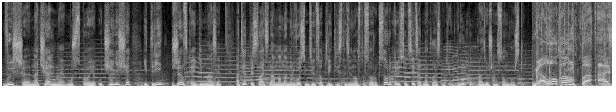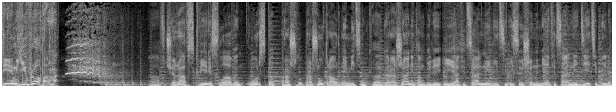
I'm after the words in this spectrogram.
высшее начальное мужское училище и три женская гимназия. Ответ присылайте нам на номер 8 903 390 40 40 или в соцсети Одноклассники в группу Радио Шансон Ворске. Галопом по Азиям Европам! А, вчера в сквере Славы Орска прошел, прошел траурный митинг. Э, горожане, там были и официальные лица, и совершенно неофициальные дети были.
